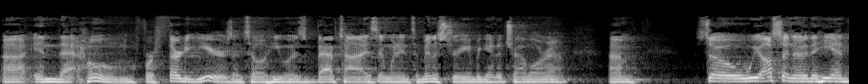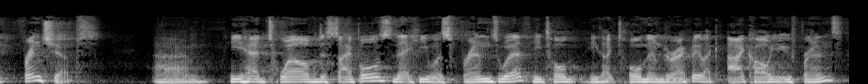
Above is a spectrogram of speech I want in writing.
uh, in that home for 30 years until he was baptized and went into ministry and began to travel around. Um, so we also know that he had friendships. Um, he had 12 disciples that he was friends with. He told, he like told them directly, like, I call you friends.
